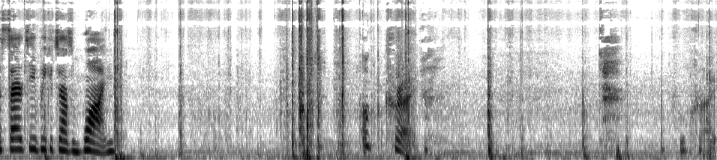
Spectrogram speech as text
Saturday week of 2001. Oh, crud. Oh, crud.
